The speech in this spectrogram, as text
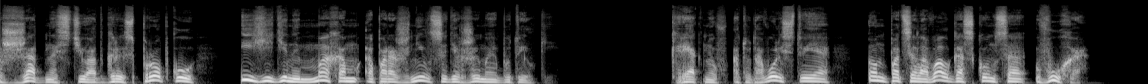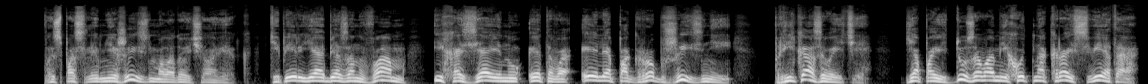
с жадностью отгрыз пробку и единым махом опорожнил содержимое бутылки. Крякнув от удовольствия, он поцеловал Гасконца в ухо. «Вы спасли мне жизнь, молодой человек. Теперь я обязан вам и хозяину этого Эля по гроб жизни. Приказывайте, я пойду за вами хоть на край света».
